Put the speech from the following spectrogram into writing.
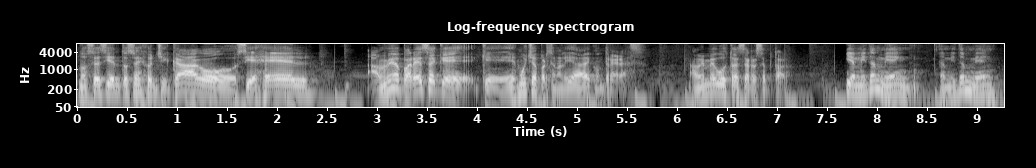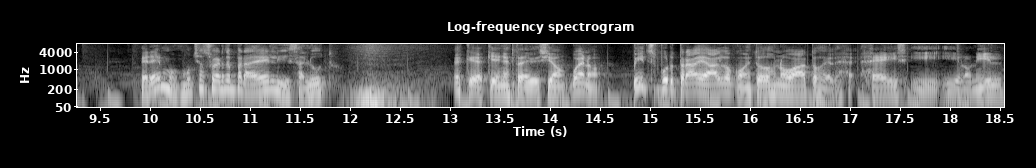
No sé si entonces es con Chicago o si es él. A mí me parece que, que es mucha personalidad de Contreras. A mí me gusta ese receptor. Y a mí también. A mí también. Veremos. Mucha suerte para él y salud. Es que aquí en esta división, bueno, Pittsburgh trae algo con estos dos novatos, el Hayes y, y el O'Neill.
